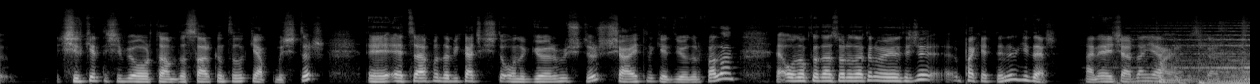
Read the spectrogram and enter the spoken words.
şirket dışı bir ortamda sarkıntılık yapmıştır. E, etrafında birkaç kişi de onu görmüştür. Şahitlik ediyordur falan. E, o noktadan sonra zaten o yönetici paketlenir gider. Hani HR'dan yer kırmızı kart.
